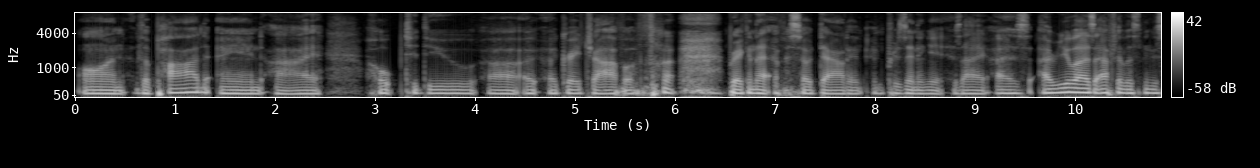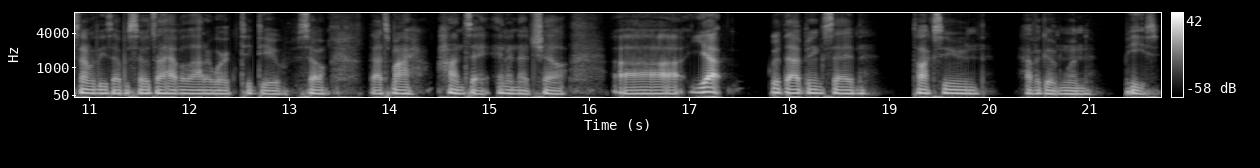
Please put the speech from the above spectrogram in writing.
on the pod, and I hope to do uh, a, a, great job of breaking that episode down and, and, presenting it as I as I realize after listening to some of these episodes, I have a lot of work to do. So that's my Hansei in a nutshell. Uh, yep. With that being said, talk soon. Have a good one. Peace.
